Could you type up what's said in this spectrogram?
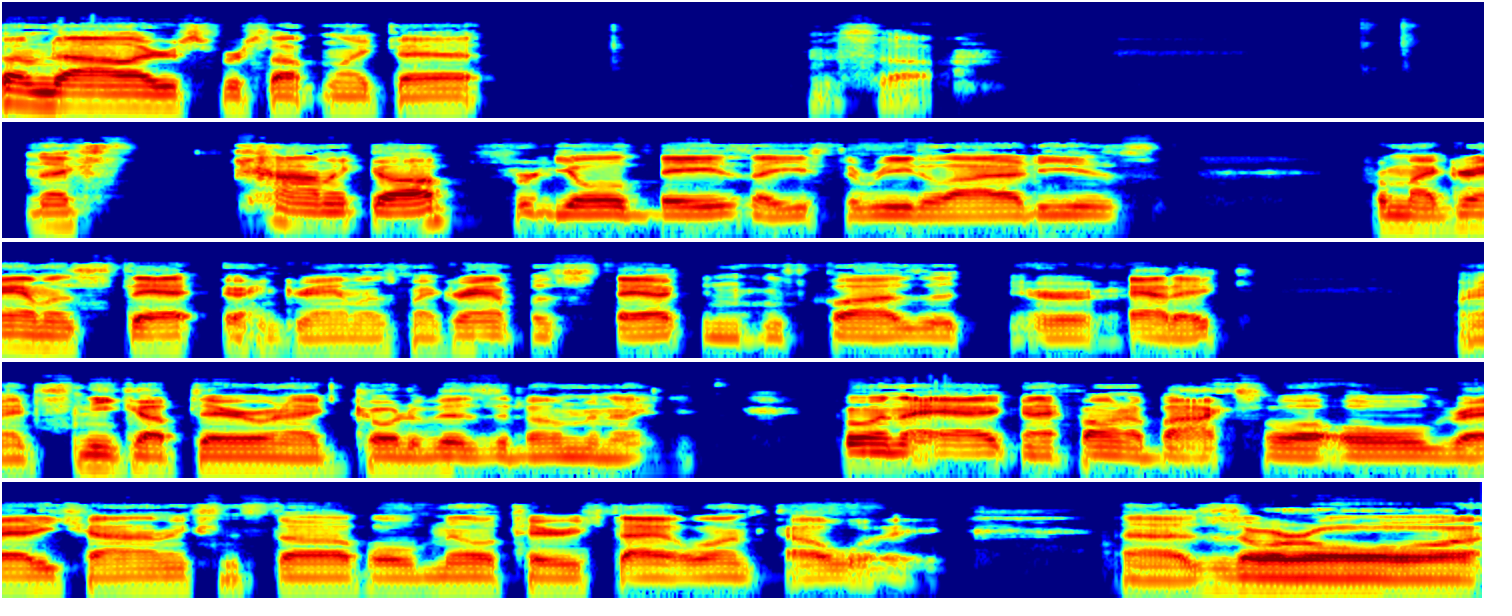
some dollars for something like that. So next comic up for the old days, I used to read a lot of these from my grandma's stack, or grandma's, my grandpa's stack in his closet or attic. When I'd sneak up there when I'd go to visit him, and I'd go in the attic and I found a box full of old ratty comics and stuff, old military style ones, Cowboy, uh, Zorro, uh,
